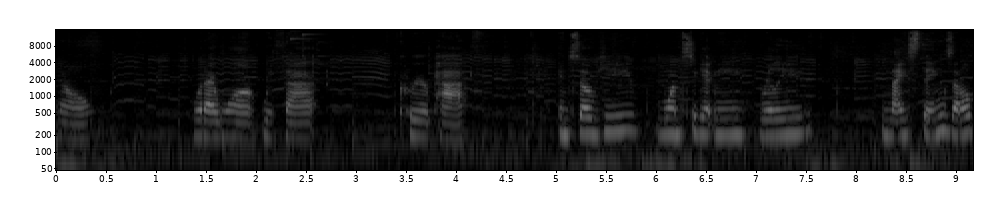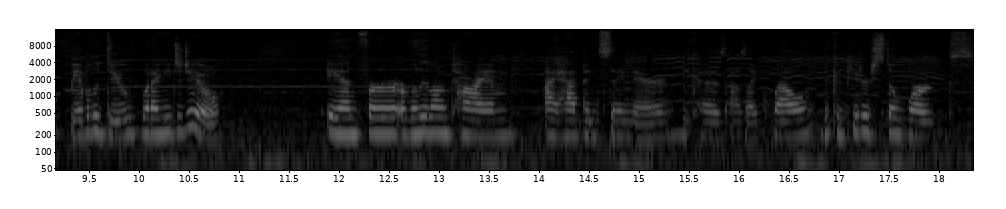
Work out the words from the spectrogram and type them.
know, what I want with that career path. And so he wants to get me really nice things that'll be able to do what I need to do. And for a really long time, I had been sitting there because I was like, well, the computer still works.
